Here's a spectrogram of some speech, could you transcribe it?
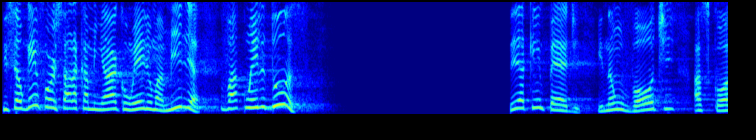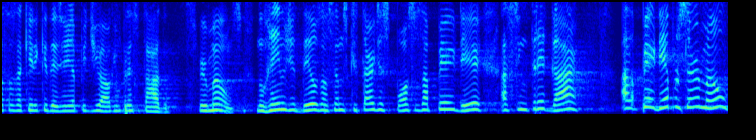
E se alguém forçar a caminhar com ele uma milha, vá com ele duas. Dê a quem pede, e não volte as costas àquele que deseja pedir algo emprestado. Irmãos, no reino de Deus nós temos que estar dispostos a perder, a se entregar, a perder para o seu irmão.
